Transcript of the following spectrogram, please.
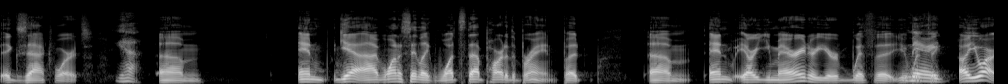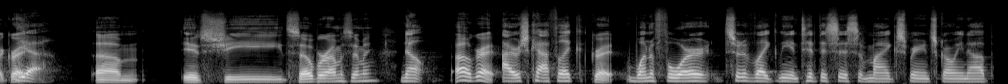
exact words. yeah. Um And yeah, I want to say like, what's that part of the brain? But um, and are you married or you're with the you Married. With the, oh, you are great. Yeah. Um, is she sober? I'm assuming. No. Oh, great. Irish Catholic. Great. One of four, sort of like the antithesis of my experience growing up,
